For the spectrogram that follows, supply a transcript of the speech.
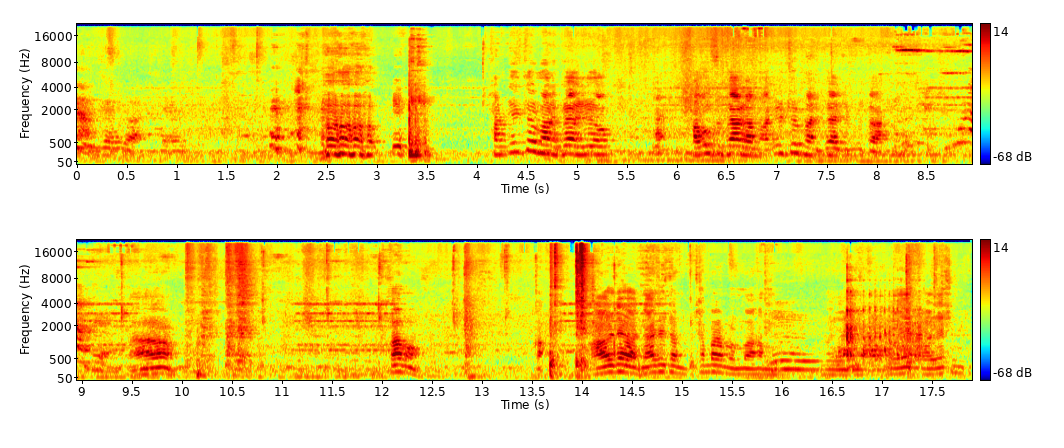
시원한 배우러 왔어요. 한 일주일 만에 배야죠 가구수 배하려면 한 일주일 만에? 충분하대. 아 가, 가을 내가 날씨 좀 찬바람 불면 한번 음. 네, 알겠습니다.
